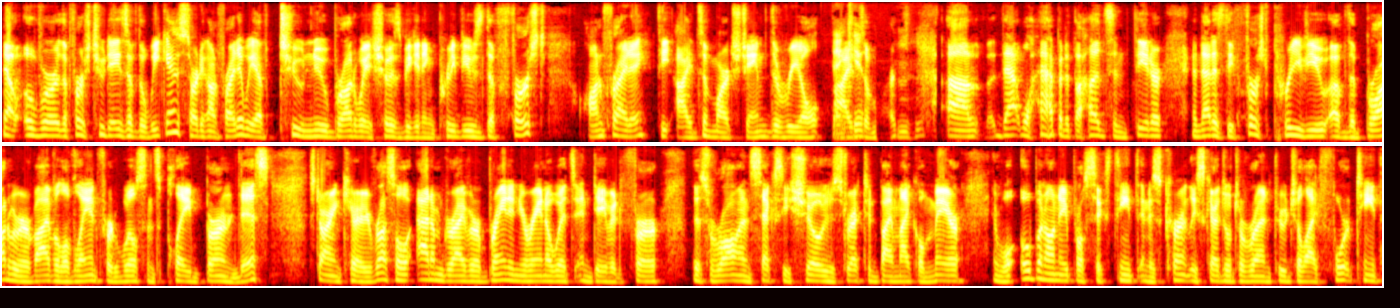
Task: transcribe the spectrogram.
Now, over the first two days of the weekend, starting on Friday, we have two new Broadway shows beginning previews. The first on Friday, the Ides of March, James, the real Thank Ides you. of March. Um, that will happen at the Hudson Theater, and that is the first preview of the Broadway revival of Lanford Wilson's play Burn This, starring Keri Russell, Adam Driver, Brandon Uranowitz, and David Furr. This raw and sexy show is directed by Michael Mayer and will open on April 16th and is currently scheduled to run through July 14th.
